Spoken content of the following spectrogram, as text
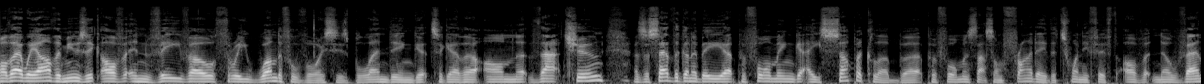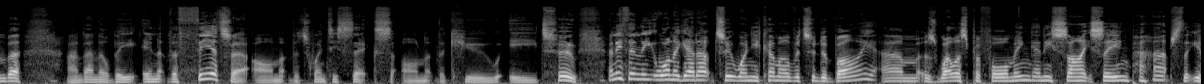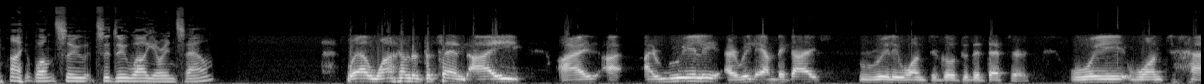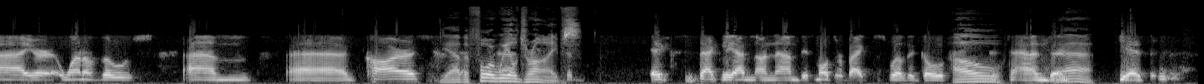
Well, there we are, the music of In Vivo, three wonderful voices blending together on that tune. As I said, they're going to be uh, performing a Supper Club uh, performance. That's on Friday, the 25th of November. And then they'll be in the theatre on the 26th on the QE2. Anything that you want to get up to when you come over to Dubai, um, as well as performing? Any sightseeing, perhaps, that you might want to, to do while you're in town? Well, 100%. I I, I, I really, I really am the guys who really want to go to the desert. We want to hire one of those um, uh, cars. Yeah, the four wheel uh, drives. Exactly, and on um, these motorbikes as well that go. Oh, and yeah. Yes,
